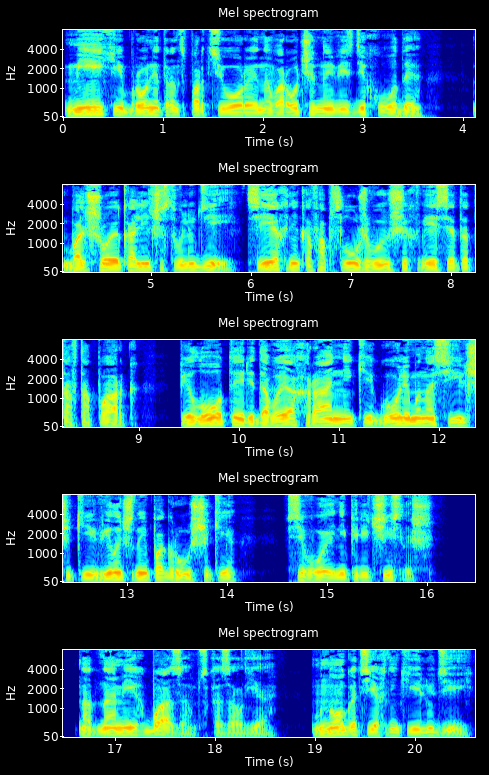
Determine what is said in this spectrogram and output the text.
Мехи, бронетранспортеры, навороченные вездеходы, большое количество людей, техников, обслуживающих весь этот автопарк, Пилоты, рядовые охранники, големы-носильщики, вилочные погрузчики. Всего и не перечислишь. «Над нами их база», — сказал я. «Много техники и людей».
